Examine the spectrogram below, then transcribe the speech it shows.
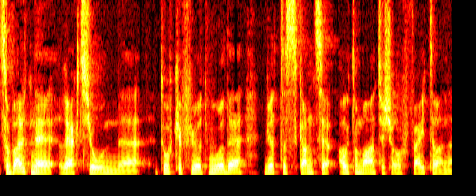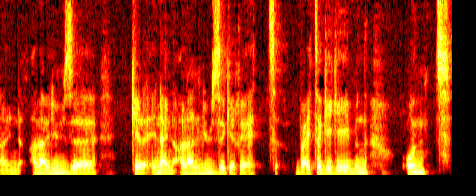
sobald eine Reaktion äh, durchgeführt wurde, wird das Ganze automatisch auch weiter an ein Analyse, in ein Analysegerät weitergegeben und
